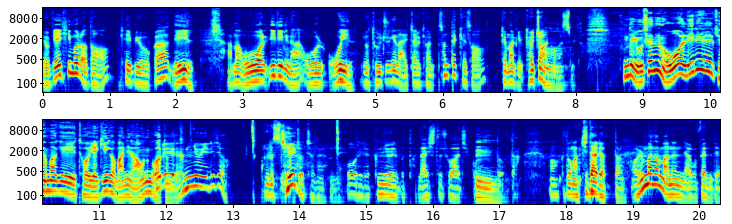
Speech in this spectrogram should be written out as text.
여기에 힘을 얻어 KBO가 내일 아마 5월 1일이나 5월 5일 이둘 중에 날짜를 견- 선택해서 개막일 결정할 것 어. 같습니다. 근데 요새는 5월 1일 개막이 더 얘기가 많이 나오는 것 같던데요. 금요일이죠. 그렇습니다. 제일 좋잖아요. 네. 5월일에 금요일부터 날씨도 좋아지고 음. 또딱 어, 그동안 기다렸던 얼마나 많은 야구 팬들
